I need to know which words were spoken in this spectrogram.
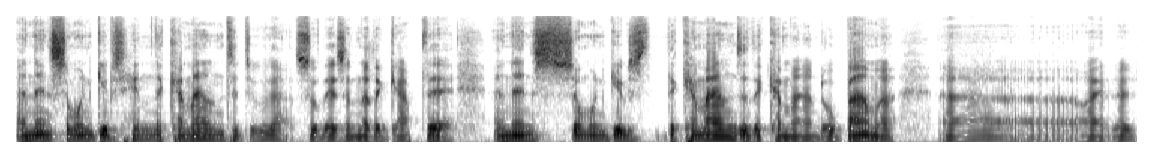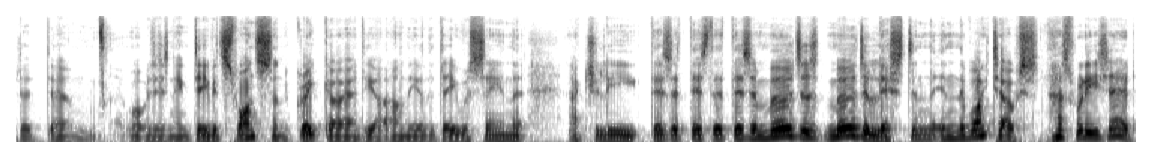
and then someone gives him the command to do that. So there's another gap there. And then someone gives the commander the command, Obama. Uh, I, uh, um, what was his name? David Swanson, great guy on the other day, was saying that actually there's a there's a, there's a murder murder list in in the White House. That's what he said,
